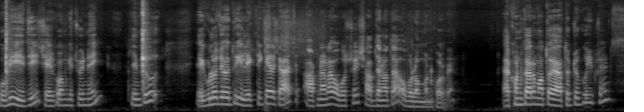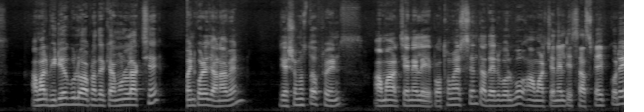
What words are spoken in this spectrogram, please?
খুবই ইজি সেরকম কিছুই নেই। কিন্তু এগুলো যেহেতু ইলেকট্রিকের কাজ, আপনারা অবশ্যই সাবধানতা অবলম্বন করবেন। এখনকার মতো এতটুকুই ফ্রেন্ডস আমার ভিডিওগুলো আপনাদের কেমন লাগছে কমেন্ট করে জানাবেন। যে সমস্ত ফ্রেন্ডস আমার চ্যানেলে প্রথম আসছেন তাদের বলব আমার চ্যানেলটি সাবস্ক্রাইব করে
